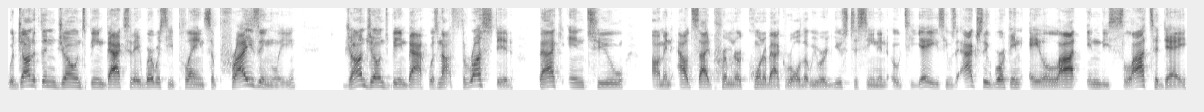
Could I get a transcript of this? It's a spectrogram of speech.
with Jonathan Jones being back today, where was he playing? Surprisingly, John Jones being back was not thrusted back into um, an outside perimeter cornerback role that we were used to seeing in OTAs. He was actually working a lot in the slot today,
